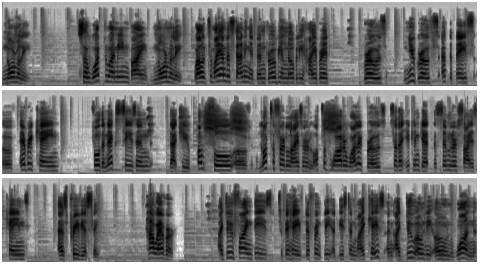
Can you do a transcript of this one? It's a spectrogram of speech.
normally. So what do I mean by normally? Well, to my understanding, a Dendrobium nobile hybrid grows new growths at the base of every cane for the next season that you pump full of lots of fertilizer, lots of water while it grows so that you can get the similar sized canes as previously. However, I do find these to behave differently, at least in my case, and I do only own one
